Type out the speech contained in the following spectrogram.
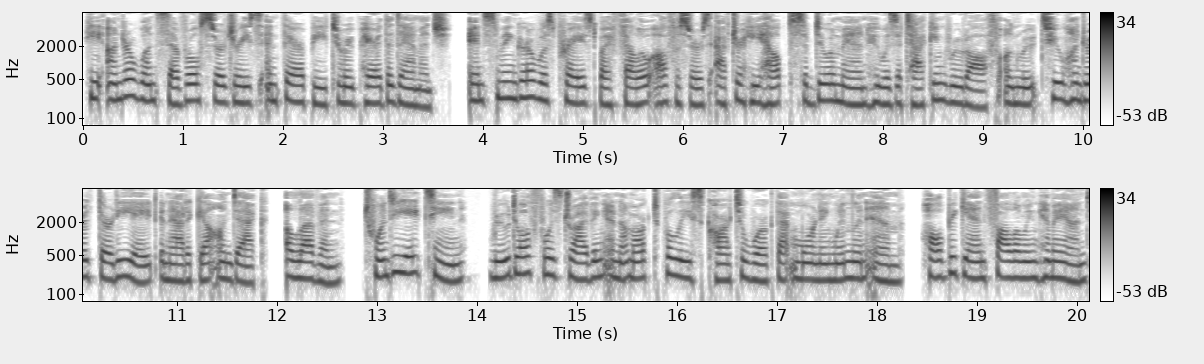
he underwent several surgeries and therapy to repair the damage. Ensminger was praised by fellow officers after he helped subdue a man who was attacking Rudolph on Route 238 in Attica on deck 11, 2018. Rudolph was driving an unmarked police car to work that morning when Lynn M. Hall began following him and,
